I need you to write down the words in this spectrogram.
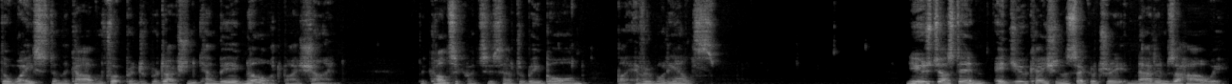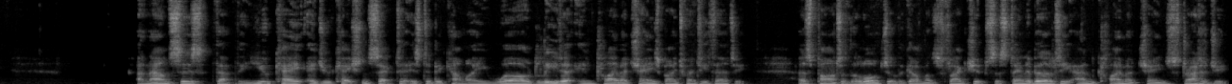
The waste and the carbon footprint of production can be ignored by Shein. The consequences have to be borne by everybody else. News just in Education Secretary Nadhim Zahawi announces that the UK education sector is to become a world leader in climate change by 2030 as part of the launch of the government's flagship sustainability and climate change strategy.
